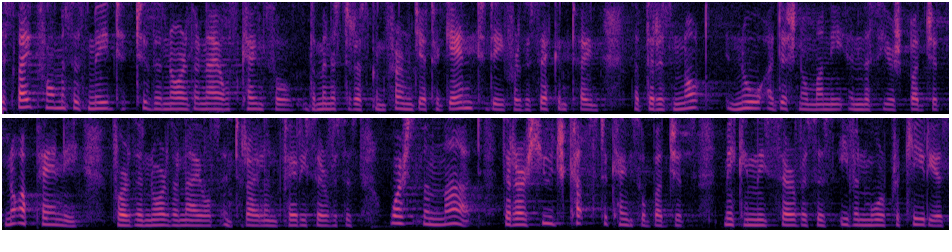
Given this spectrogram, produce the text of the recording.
Despite promises made to the Northern Isles Council, the Minister has confirmed yet again today for the second time that there is not no additional money in this year's budget, not a penny for the Northern Isles inter-island ferry services. Worse than that, there are huge cuts to council budgets, making these services even more precarious.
